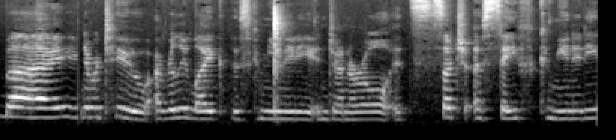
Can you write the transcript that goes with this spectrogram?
Bye! Number two, I really like this community in general. It's such a safe community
